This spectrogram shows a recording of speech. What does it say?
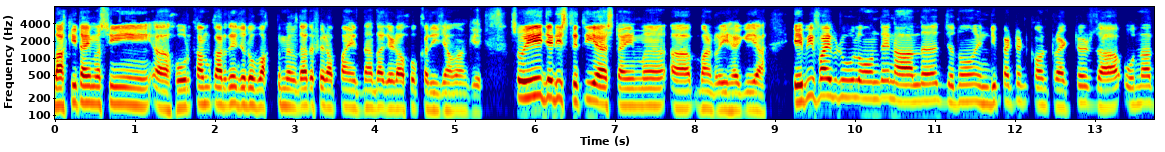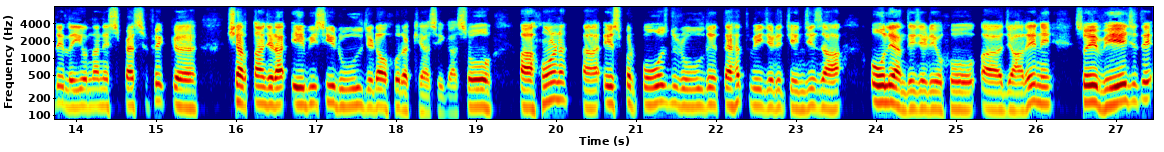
ਬਾਕੀ ਟਾਈਮ ਅਸੀਂ ਹੋਰ ਕੰਮ ਕਰਦੇ ਜਦੋਂ ਵਕਤ ਮਿਲਦਾ ਤੇ ਫਿਰ ਆਪਾਂ ਇਦਾਂ ਦਾ ਜਿਹੜਾ ਉਹ ਕਰੀ ਜਾਵਾਂਗੇ ਸੋ ਇਹ ਜਿਹੜੀ ਸਥਿਤੀ ਹੈ ਇਸ ਟਾਈਮ ਬਣ ਰਹੀ ਹੈਗੀ ਆ AB5 ਰੂਲ ਆਉਣ ਦੇ ਨਾਲ ਜਦੋਂ ਇੰਡੀਪੈਂਡੈਂਟ ਕੰਟਰੈਕਟਰਸ ਆ ਉਹਨਾਂ ਦੇ ਲਈ ਉਹਨਾਂ ਨੇ ਸਪੈਸੀਫਿਕ ਸ਼ਰਤਾਂ ਜਿਹੜਾ ABC ਰੂਲ ਜਿਹੜਾ ਉਹ ਰੱਖਿਆ ਸੀਗਾ ਸੋ ਹੁਣ ਇਸ ਪ੍ਰਪੋਜ਼ਡ ਰੂਲ ਦੇ ਤਹਿਤ ਵੀ ਜਿਹੜੇ ਚੇਂजेस ਆ ਉਹ ਲਿਆਂਦੇ ਜਿਹੜੇ ਉਹ ਜਾ ਰਹੇ ਨੇ ਸੋ ਇਹ ਵੇਜ ਤੇ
